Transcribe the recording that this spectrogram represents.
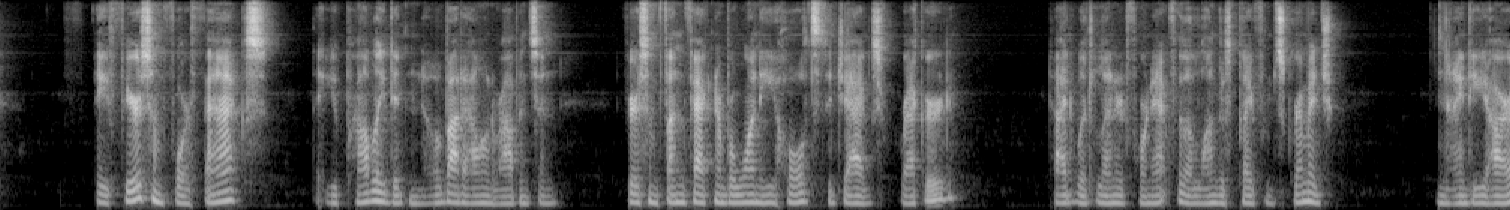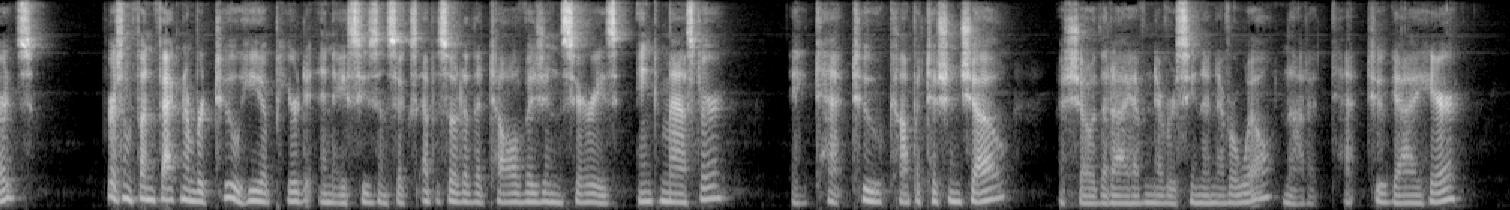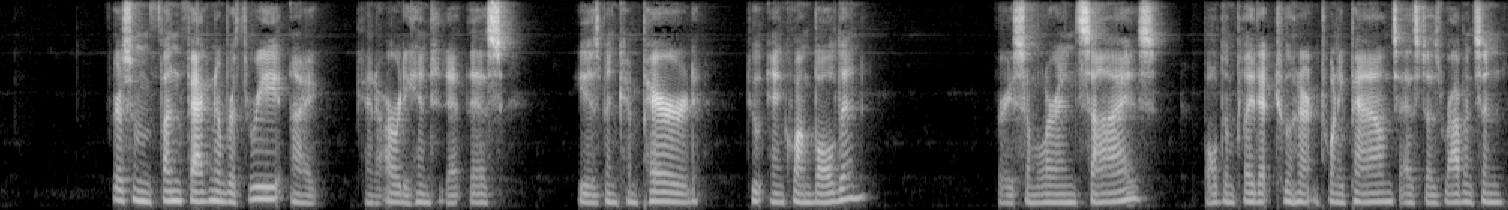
a fearsome four facts that you probably didn't know about Allen Robinson. Fearsome fun fact number one he holds the Jags record, tied with Leonard Fournette for the longest play from scrimmage 90 yards. Fearsome fun fact number two, he appeared in a season six episode of the television series Ink Master, a tattoo competition show, a show that I have never seen and never will. Not a tattoo guy here. For some fun fact number three, I kind of already hinted at this. He has been compared to Anquan Boldin, very similar in size. Boldin played at 220 pounds, as does Robinson.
